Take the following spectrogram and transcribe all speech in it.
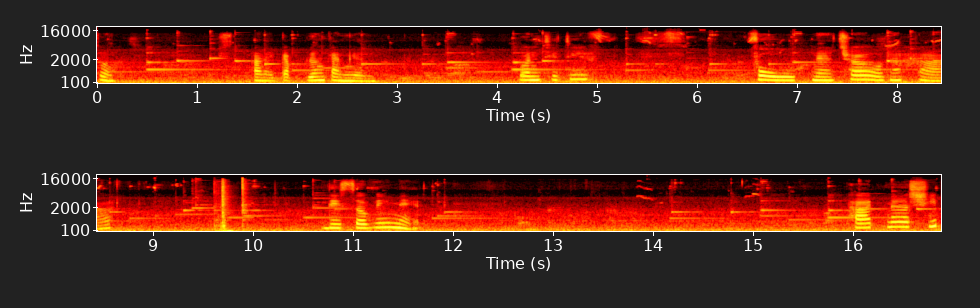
ส่วนอะไรกับเรื่องการเงิน Quantity full natural นะคะ deserving net partnership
